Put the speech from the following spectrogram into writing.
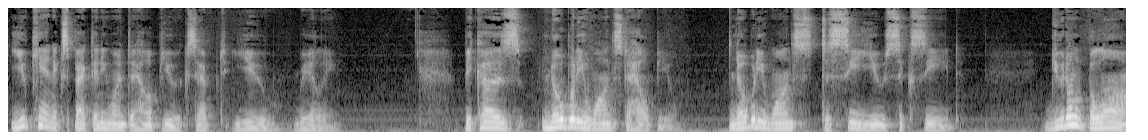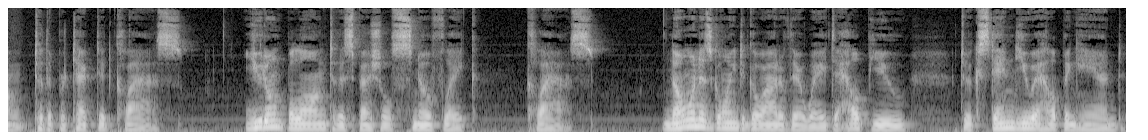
you can't expect anyone to help you except you, really. Because nobody wants to help you. Nobody wants to see you succeed. You don't belong to the protected class. You don't belong to the special snowflake class. No one is going to go out of their way to help you, to extend you a helping hand,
